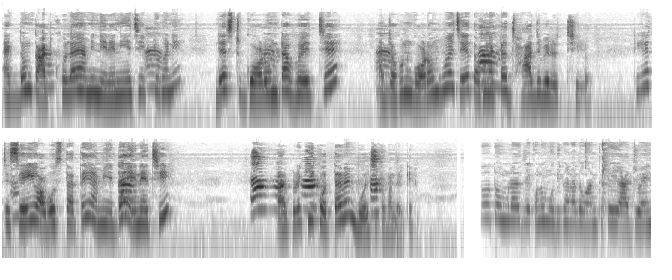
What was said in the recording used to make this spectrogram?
একদম কাঠখোলায় আমি নেড়ে নিয়েছি একটুখানি। জাস্ট গরমটা হয়েছে, আর যখন গরম হয়েছে, তখন একটা ঝাঁজ বেরোচ্ছিল। ঠিক আছে? সেই অবস্থাতেই আমি এটা এনেছি। তারপরে কি করতে হবে আমি বলছি তোমাদেরকে। তোমরা যে কোনো মুদিখানা দোকান থেকে আজওয়াইন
